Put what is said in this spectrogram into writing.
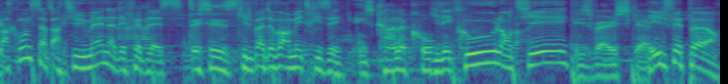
Par contre, sa partie humaine a des faiblesses This is qu'il va devoir maîtriser. he's kind of cool. Il est cool, entier, He's very et scary. il fait peur.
